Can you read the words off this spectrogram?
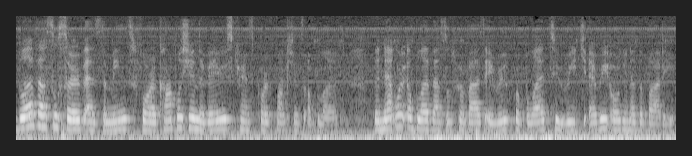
Blood vessels serve as the means for accomplishing the various transport functions of blood. The network of blood vessels provides a route for blood to reach every organ of the body.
